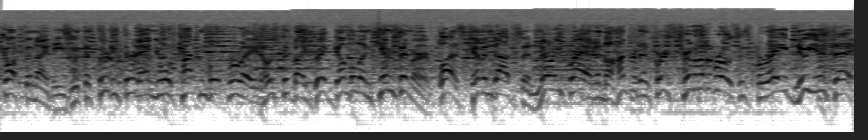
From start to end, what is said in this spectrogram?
Kick off the 90s with the 33rd Annual Cotton Bowl Parade hosted by Greg Gumbel and Kim Zimmer, plus Kevin Dobson, Mary Frann, and the 101st Tournament of Roses Parade New Year's Day.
